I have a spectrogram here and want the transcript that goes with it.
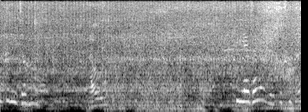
ઉકરી જો હા કિલ્લે જઈ આવીએ પછી.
